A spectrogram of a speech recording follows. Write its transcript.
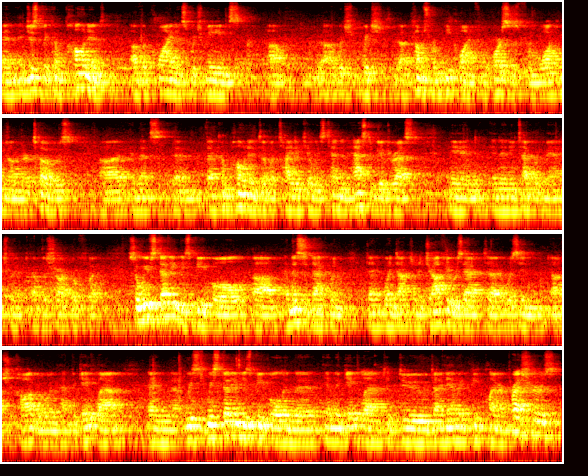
and, and just the component of equinus, which means um, uh, which, which uh, comes from equine, from horses, from walking on their toes. Uh, and that's, and that component of a tight Achilles tendon has to be addressed in, in any type of management of the Charcot foot. So we've studied these people, um, and this is back when, when Dr. Najafi was at, uh, was in uh, Chicago and had the gait lab, and uh, we, we studied these people in the, in the gait lab to do dynamic peak plantar pressures,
